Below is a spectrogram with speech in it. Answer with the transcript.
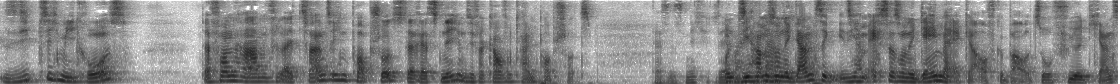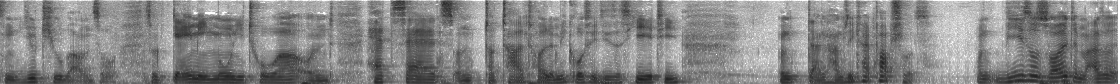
70 Mikros, davon haben vielleicht 20 einen Popschutz, der Rest nicht und sie verkaufen keinen Popschutz. Das ist nicht sehr Und sie haben so eine ganze, sie haben extra so eine Gamer-Ecke aufgebaut, so für die ganzen YouTuber und so. So Gaming-Monitor und Headsets und total tolle Mikros wie dieses Yeti. Und dann haben sie keinen Popschutz. Und wieso sollte man, also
